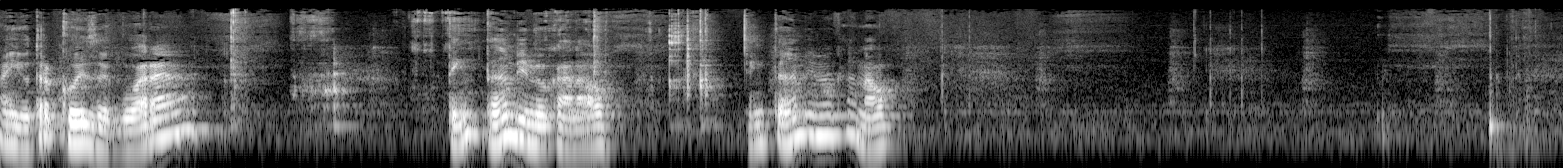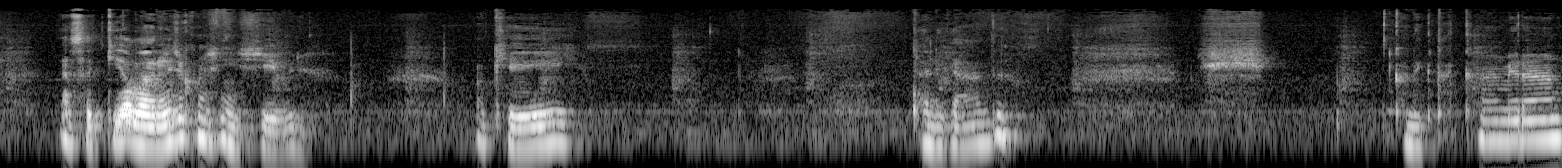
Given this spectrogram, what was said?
Aí, outra coisa, agora tem thumb meu canal. Tem thumb no meu canal. Essa aqui é laranja com gengibre. Ok. Tá ligado? Conectar a câmera.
